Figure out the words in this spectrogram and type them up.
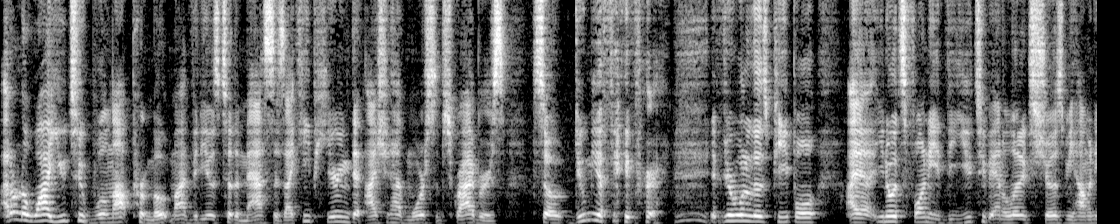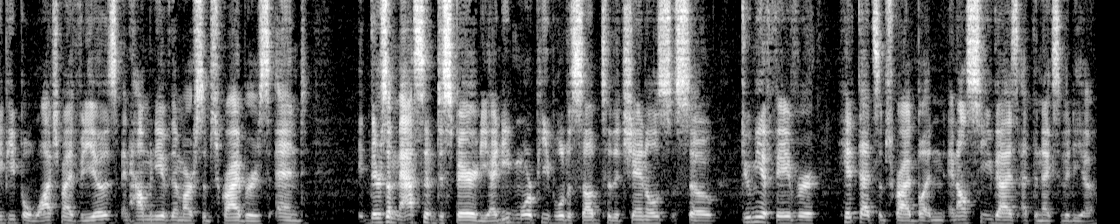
I don't know why YouTube will not promote my videos to the masses. I keep hearing that I should have more subscribers. So do me a favor. if you're one of those people, I uh, you know it's funny, the YouTube analytics shows me how many people watch my videos and how many of them are subscribers and there's a massive disparity. I need more people to sub to the channels, so do me a favor, hit that subscribe button and I'll see you guys at the next video.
